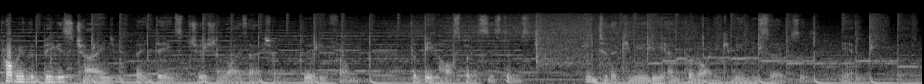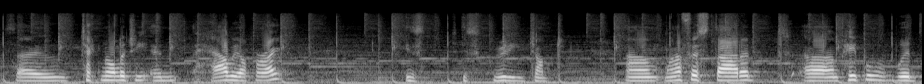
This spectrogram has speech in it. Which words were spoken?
Probably the biggest change has been deinstitutionalisation, moving from the big hospital systems into the community and providing community services. Yeah. So technology and how we operate is, is really jumped. Um, when I first started, um, people would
